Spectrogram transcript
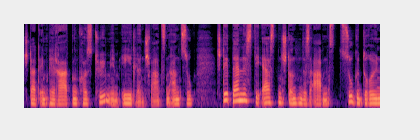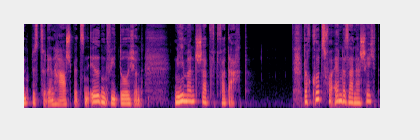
statt im Piratenkostüm im edlen schwarzen Anzug steht Dennis die ersten Stunden des Abends zugedröhnt bis zu den Haarspitzen irgendwie durch und niemand schöpft Verdacht. Doch kurz vor Ende seiner Schicht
